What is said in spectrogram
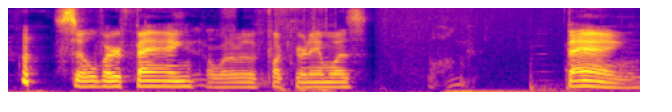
Silver Fang, or whatever the fuck your name was. Bang.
